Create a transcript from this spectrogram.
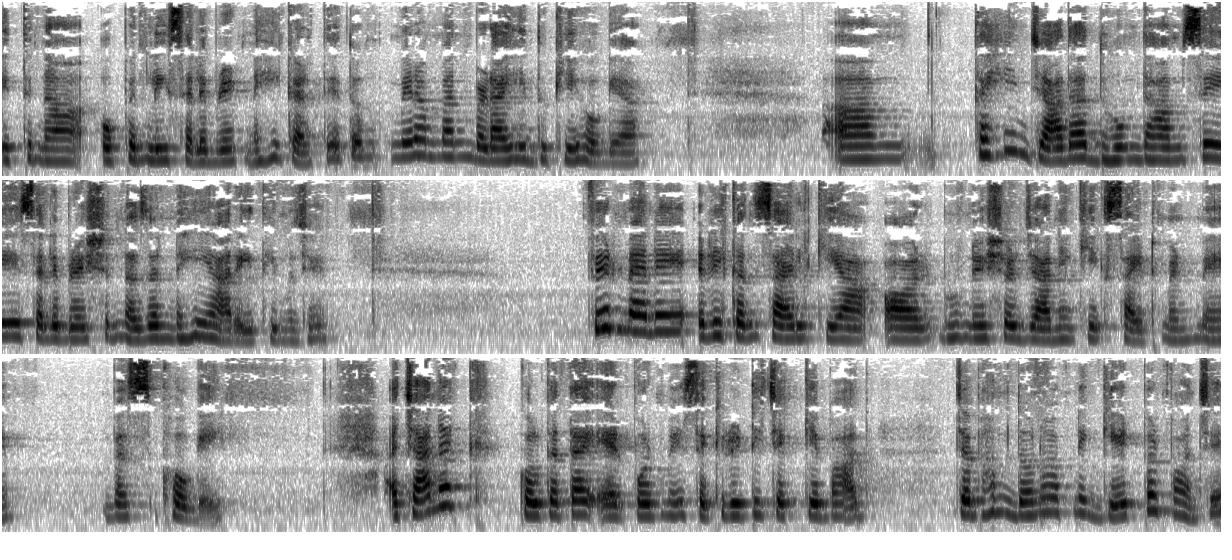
इतना ओपनली सेलिब्रेट नहीं करते तो मेरा मन बड़ा ही दुखी हो गया। um, कहीं ज़्यादा धूमधाम से सेलिब्रेशन नज़र नहीं आ रही थी मुझे। फिर मैंने रिकनसाइल किया और भुवनेश्वर जाने की एक्साइटमेंट में बस खो गई। अचानक कोलकाता एयरपोर्ट में सिक्योरिटी चेक के बाद जब हम दोनों अपने गेट पर पहुँचे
